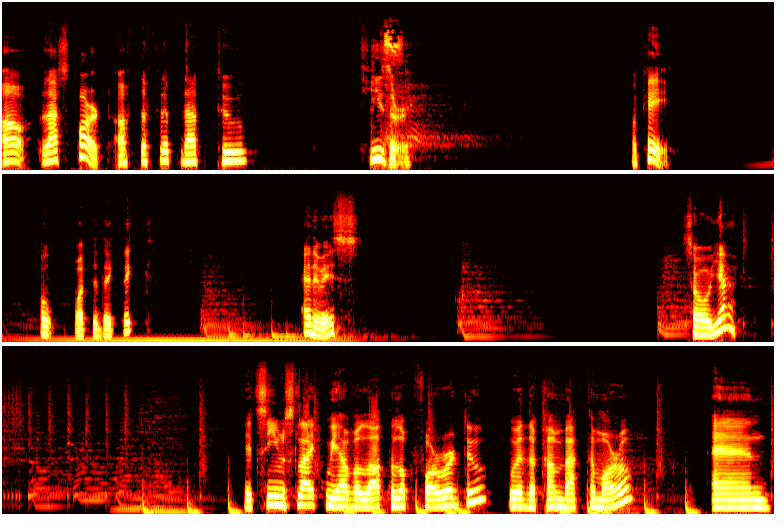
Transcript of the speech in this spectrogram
uh, last part of the Flip That 2 teaser. Okay. Oh, what did I click? Anyways. So yeah. It seems like we have a lot to look forward to with the comeback tomorrow. And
